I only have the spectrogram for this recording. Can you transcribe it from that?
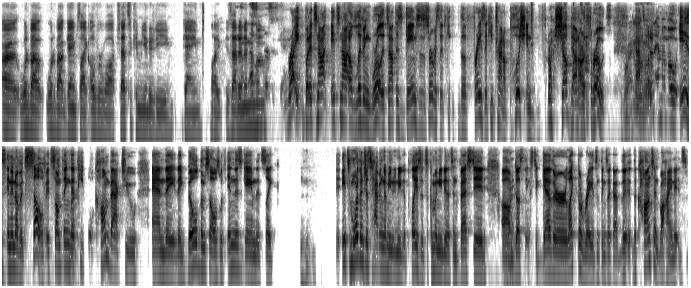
uh, what about what about games like Overwatch? That's a community game. Like, is that an MMO? right. But it's not it's not a living world. It's not this games as a service that keep, the phrase they keep trying to push and throw, shove down our throats. Right. That's what an MMO is in and of itself. It's something that people come back to and they they build themselves within this game. That's like. It's more than just having a community that plays. It's a community that's invested, um, Right. does things together, like the raids and things like that. The, the content behind it is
